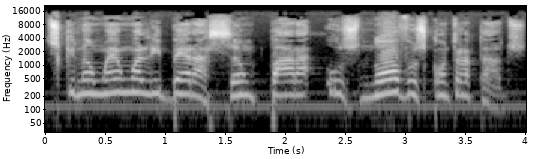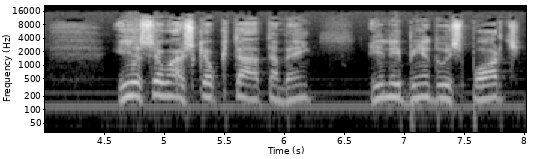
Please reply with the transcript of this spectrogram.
Diz que não é uma liberação para os novos contratados. Isso eu acho que é o que está também inibindo o esporte,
